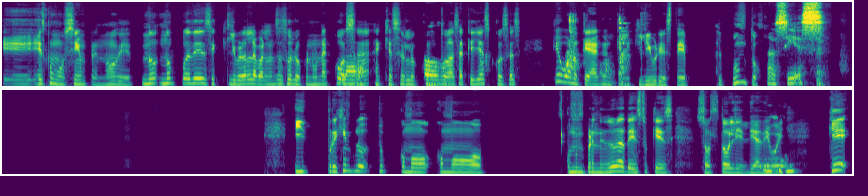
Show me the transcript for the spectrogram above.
eh, es como siempre, ¿no? De, no, no puedes equilibrar la balanza solo con una cosa, hay que hacerlo con todas aquellas cosas que bueno que hagan que el equilibrio esté al punto. Así es. Y, por ejemplo, tú como, como, como emprendedora de esto que es Soltoli el día de hoy, ¿qué,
